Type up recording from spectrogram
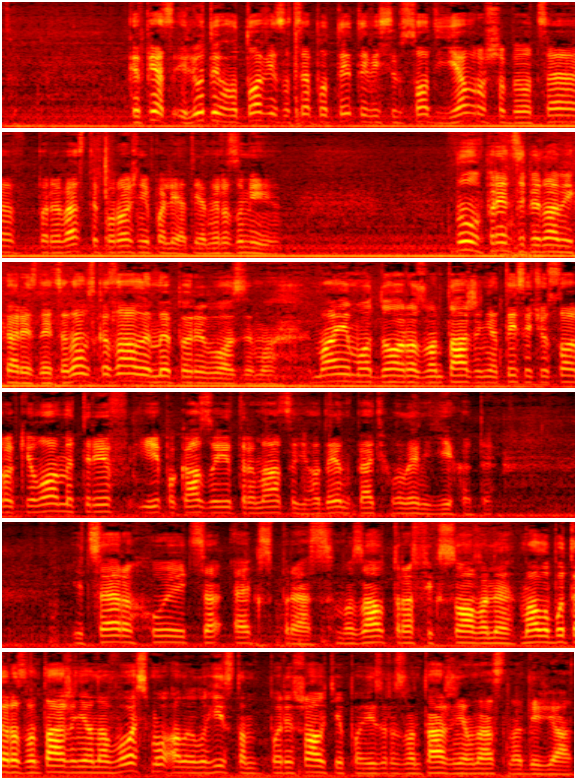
Капець, і люди готові за це платити 800 євро, щоб оце перевезти порожні палети. Я не розумію. Ну, в принципі, нам яка різниця. Нам сказали, ми перевозимо. Маємо до розвантаження 1040 кілометрів і показує 13 годин 5 хвилин їхати. І це рахується експрес. Бо завтра фіксоване. Мало бути розвантаження на 8, але логіст там порішав, типу, із розвантаження в нас на 9.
